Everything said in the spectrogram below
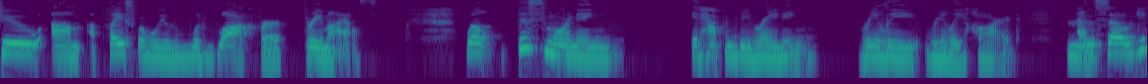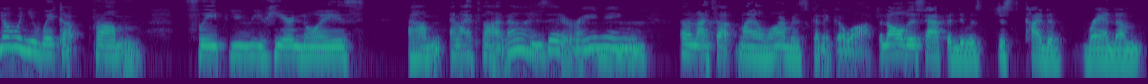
to um, a place where we would walk for three miles. Well, this morning it happened to be raining really, really hard. Mm. And so, you know, when you wake up from sleep, you, you hear noise. Um, and I thought, oh, is it raining? And I thought my alarm is going to go off. And all this happened. It was just kind of random.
